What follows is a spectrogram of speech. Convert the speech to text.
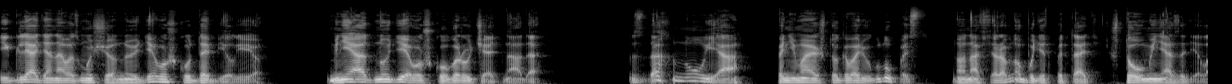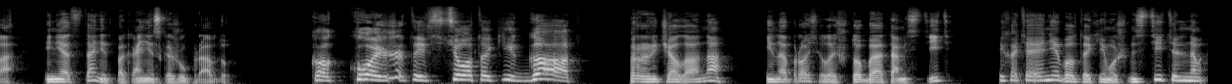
И, глядя на возмущенную девушку, добил ее. Мне одну девушку выручать надо. Вздохнул я, понимая, что говорю глупость, но она все равно будет пытать, что у меня за дела, и не отстанет, пока не скажу правду. «Какой же ты все-таки гад!» — прорычала она и набросилась, чтобы отомстить, и хотя я не был таким уж мстительным,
